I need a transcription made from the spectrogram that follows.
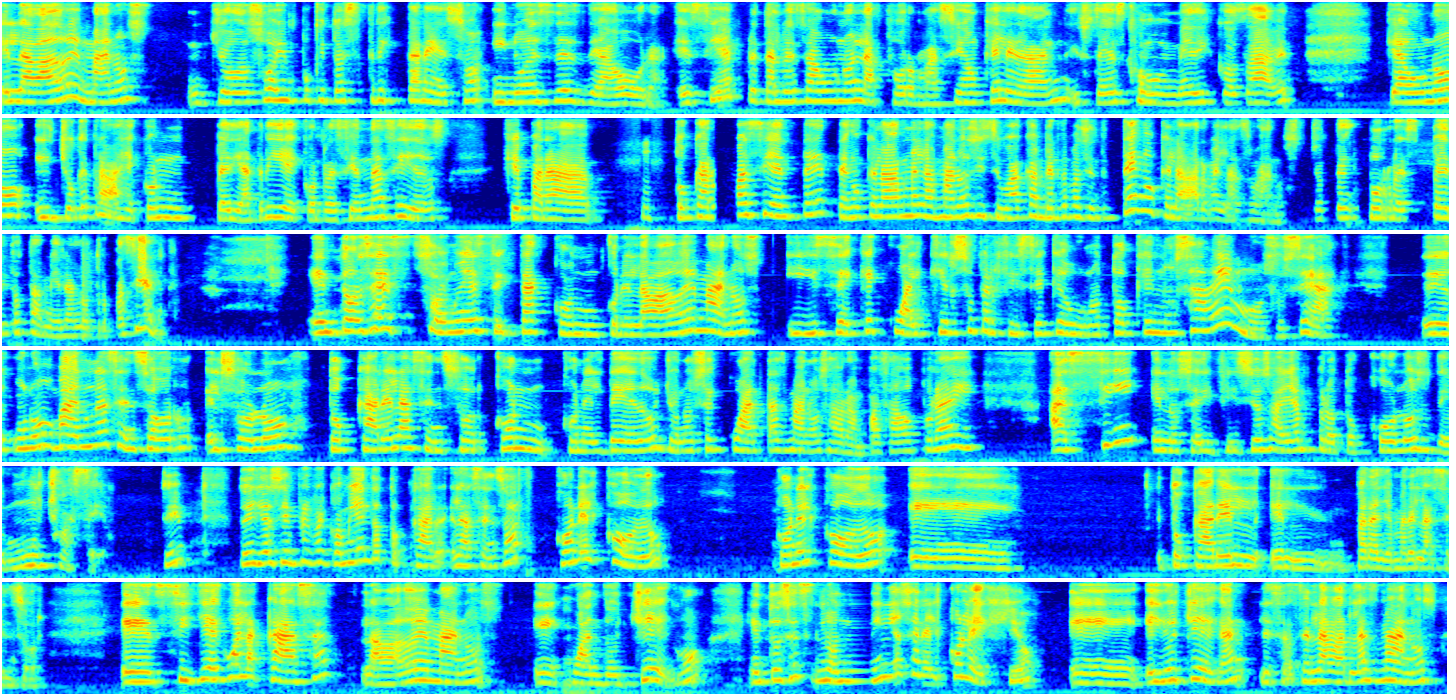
El lavado de manos, yo soy un poquito estricta en eso y no es desde ahora, es siempre tal vez a uno en la formación que le dan, y ustedes como médicos saben, que a uno, y yo que trabajé con pediatría y con recién nacidos, que para tocar un paciente tengo que lavarme las manos y si voy a cambiar de paciente tengo que lavarme las manos, yo tengo, por respeto también al otro paciente. Entonces, soy muy estricta con, el lavado de manos y sé que cualquier superficie que uno toque no sabemos. O sea, eh, uno va en un ascensor, el solo tocar el ascensor con, con el dedo, yo no sé cuántas manos habrán pasado por ahí. Así en los edificios hayan protocolos de mucho aseo. ¿sí? Entonces, yo siempre recomiendo tocar el ascensor con el codo, con el codo. Eh, tocar el, para llamar el ascensor. Eh, si llego a la casa, lavado de manos, eh, cuando llego, entonces los niños en el colegio eh, ellos llegan, les hacen lavar las manos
